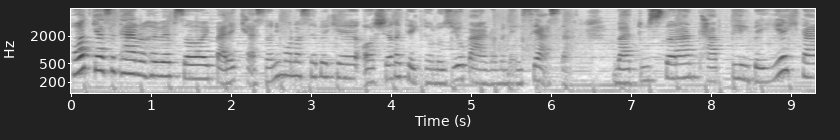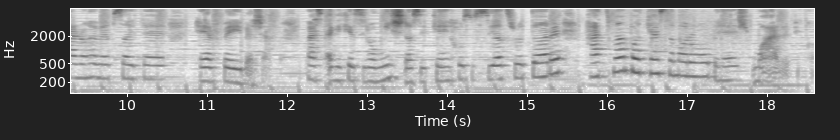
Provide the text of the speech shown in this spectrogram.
پادکست طراح وبسایت برای کسانی مناسبه که عاشق تکنولوژی و برنامه نویسی هستند و دوست دارن تبدیل به یک طراح وبسایت حرفه‌ای بشن. پس اگه کسی رو می‌شناسید که این خصوصیات رو داره حتما پادکست ما رو بهش معرفی کن.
